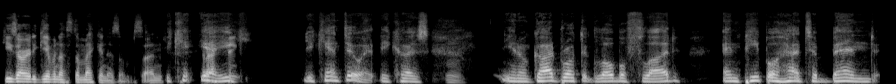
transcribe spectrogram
he's already given us the mechanisms and You can't, yeah, you, think- you can't do it because, Mm. you know, God brought the global flood and people had to bend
